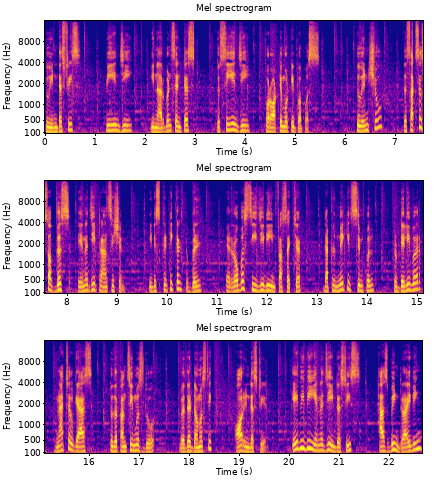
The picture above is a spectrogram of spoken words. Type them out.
to industries, PNG in urban centers to CNG for automotive purpose. To ensure the success of this energy transition, it is critical to build a robust CGD infrastructure that will make it simple to deliver natural gas to the consumer's door, whether domestic or industrial. ABB Energy Industries has been driving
